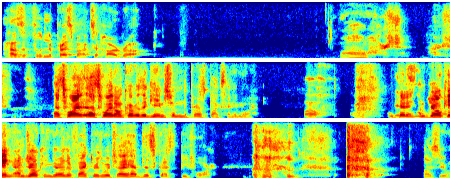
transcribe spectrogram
How's the food in the press box at Hard Rock? Wow, harsh. Harsh. That's why that's why I don't cover the games from the press box anymore. Oh. I'm kidding. I'm joking. I'm joking. There are other factors which I have discussed before. Bless you.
